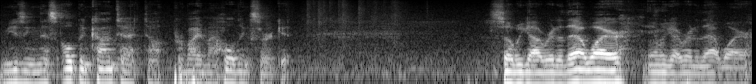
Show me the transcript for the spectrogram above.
I'm using this open contact to provide my holding circuit. So we got rid of that wire and we got rid of that wire.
